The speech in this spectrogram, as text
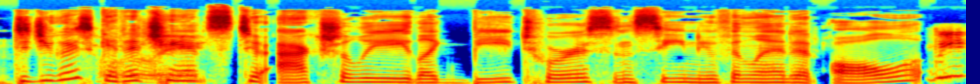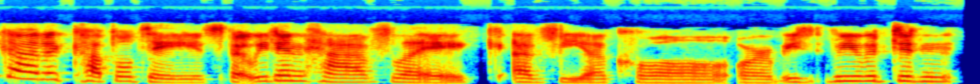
do? Did you guys get a chance to actually like be tourists and see Newfoundland at all? we got a couple days, but we didn't have like a vehicle or we we would, didn't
